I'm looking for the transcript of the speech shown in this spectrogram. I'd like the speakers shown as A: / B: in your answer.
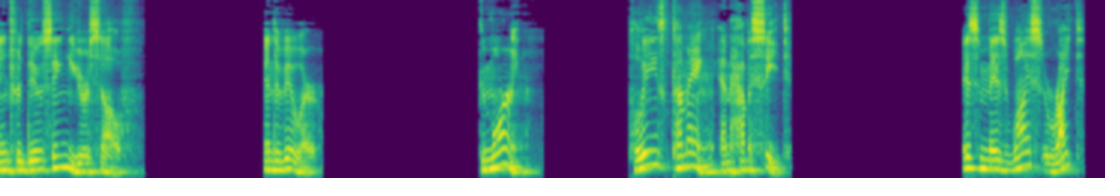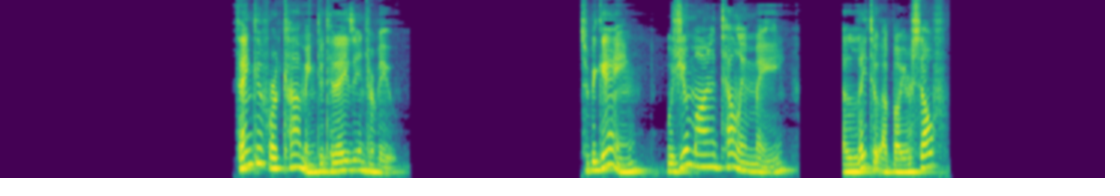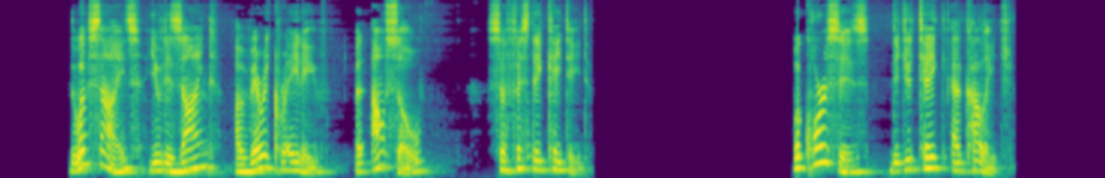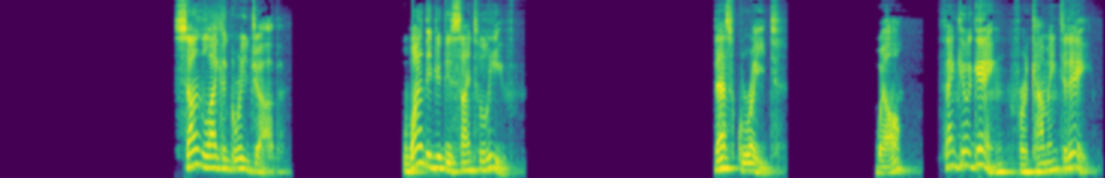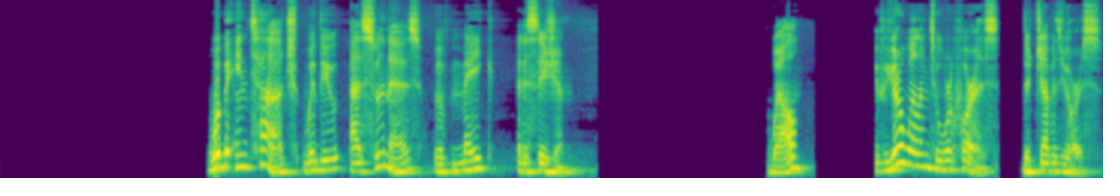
A: Introducing yourself. Interviewer. Good morning. Please come in and have a seat. Is Ms. Weiss right? Thank you for coming to today's interview. To begin, would you mind telling me a little about yourself? The websites you've designed are very creative, but also sophisticated. What courses did you take at college? Sounds like a great job. Why did you decide to leave? That's great. Well, thank you again for coming today. We'll be in touch with you as soon as we've made a decision. Well, if you're willing to work for us, the job is yours.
